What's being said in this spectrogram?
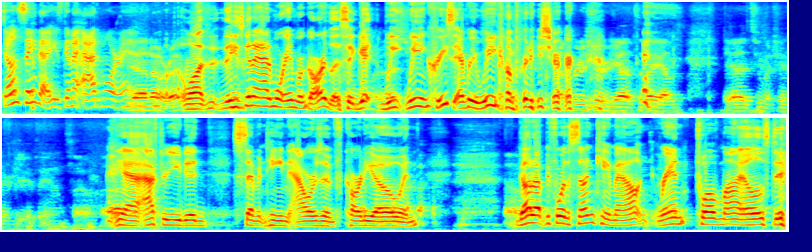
Don't say that. He's gonna add more in. yeah, I know, right? Well, he's gonna add more in regardless. It get we we increase every week. I'm pretty sure. I'm sure. pretty sure. Yeah, today I was. Yeah, too much energy at the end. So uh, Yeah, after you did 17 hours of cardio and got up before the sun came out, ran 12 miles, did,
